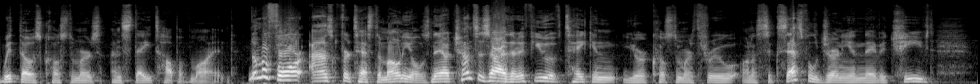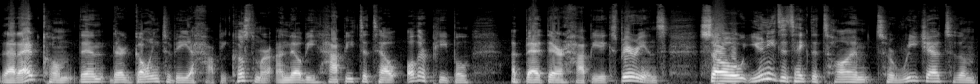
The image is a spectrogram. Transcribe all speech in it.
with those customers and stay top of mind. Number four, ask for testimonials. Now, chances are that if you have taken your customer through on a successful journey and they've achieved that outcome, then they're going to be a happy customer and they'll be happy to tell other people about their happy experience. So you need to take the time to reach out to them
